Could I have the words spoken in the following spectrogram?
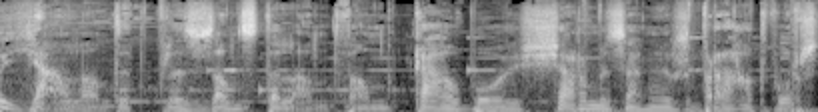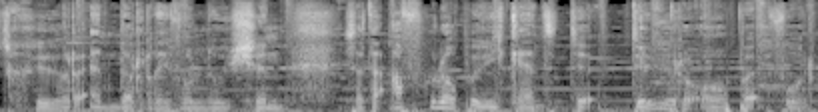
Bobbejaanland, het plezantste land van cowboys, charmezangers, braadworstgeur en de revolution, zette afgelopen weekend de deuren open voor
